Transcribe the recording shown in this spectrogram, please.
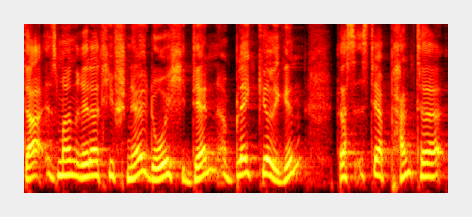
da ist man relativ schnell durch, denn Blake Gilligan, das ist der Panther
